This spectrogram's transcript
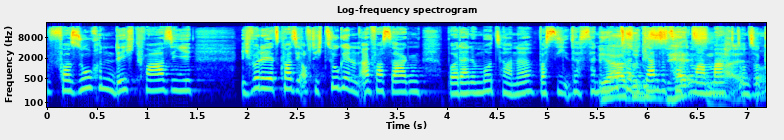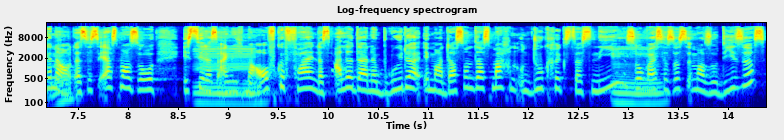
versuchen, dich quasi. Ich würde jetzt quasi auf dich zugehen und einfach sagen, boah, deine Mutter, ne, was die, dass deine Ja, Mutter so die ganze Zeit immer Hetzen macht halt und so. Genau, ne? das ist erstmal so, ist dir das eigentlich mal aufgefallen, dass alle deine Brüder immer das und das machen und du kriegst das nie? So, weißt du, das ist immer so dieses.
